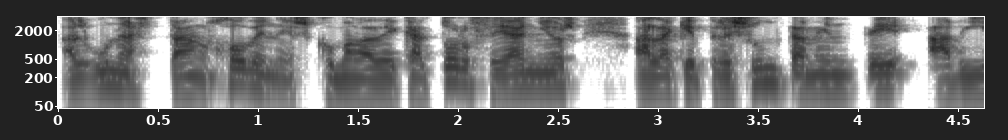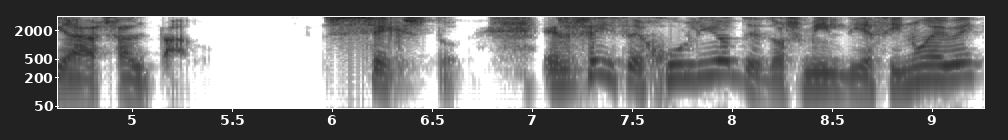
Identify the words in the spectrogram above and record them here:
algunas tan jóvenes como la de 14 años, a la que presuntamente había asaltado. Sexto, el 6 de julio de 2019,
